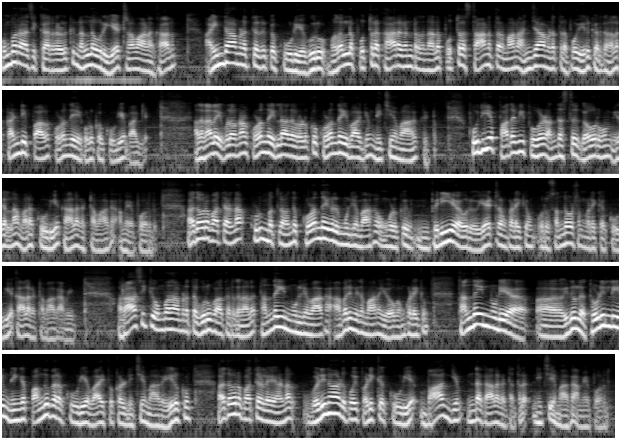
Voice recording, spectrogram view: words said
கும்பராசிக்காரர்களுக்கு நல்ல ஒரு ஏற்றமான காலம். ஐந்தாம் இடத்தில் இருக்கக்கூடிய குரு முதல்ல புத்திர காரகன்றதுனால புத்திர ஸ்தானத்தனமான அஞ்சாம் இடத்துல போய் இருக்கிறதுனால கண்டிப்பாக குழந்தையை கொடுக்கக்கூடிய பாக்கியம். அதனால் இவ்வளவு நாள் குழந்தை இல்லாதவர்களுக்கு குழந்தை பாக்கியம் நிச்சயமாக கிட்டும். புதிய பதவி புகழ் அந்தஸ்து கௌரவம் இதெல்லாம் வரக்கூடிய காலகட்டமாக அமைய போகிறது அதோட பார்த்தோம்னா குடும்பத்தில் வந்து குழந்தைகள் மூலியமாக உங்களுக்கு பெரிய ஒரு ஏற்றம் கிடைக்கும் ஒரு சந்தோஷம் கிடைக்கக்கூடிய காலகட்டமாக அமையும். ராசிக்கு ஒன்பதாம் இடத்தை குரு பார்க்கறதுனால தந்தையின் மூலியமாக அபரிமிதமான யோகம் கிடைக்கும். தந்தையினுடைய இதில் தொழிலையும் நீங்கள் பங்கு பெறக்கூடிய வாய்ப்புகள் நிச்சயமாக இருக்கும். அது தவிர பார்த்தீங்களேயானால் வெளிநாடு போய் படிக்கக்கூடிய பாக்கியம் இந்த காலகட்டத்தில் நிச்சயமாக அமையப்போகிறது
